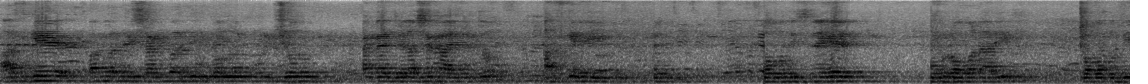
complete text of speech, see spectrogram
আজকে বাংলাদেশ সাংবাদিক কল্যাণ পরিষদ টাঙ্গাইল জেলা শাখা আয়োজিত আজকের এই সভাপতি স্নেহের রহমান আরিফ, সভাপতি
